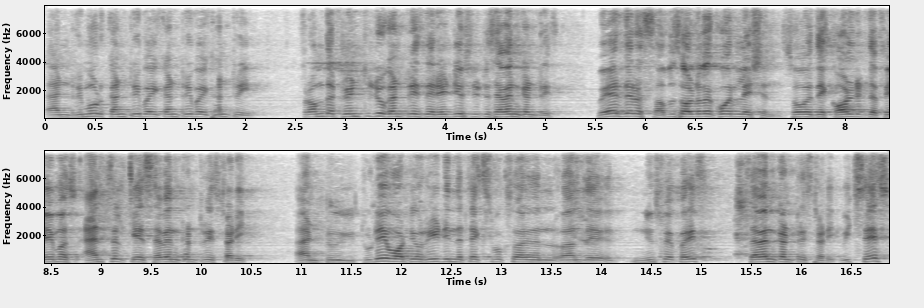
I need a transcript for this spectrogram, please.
and removed country by country by country. From the 22 countries, they reduced it to seven countries where there was some sort of a correlation. So they called it the famous Ancel Keys seven country study. And to, today what you read in the textbooks or in, the newspaper is seven country study, which says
